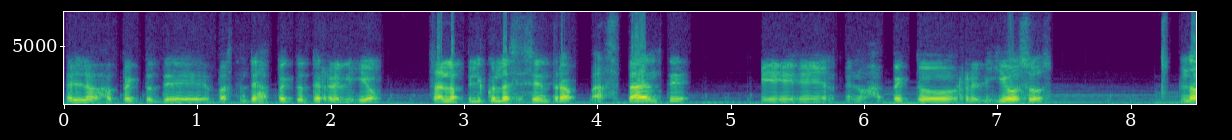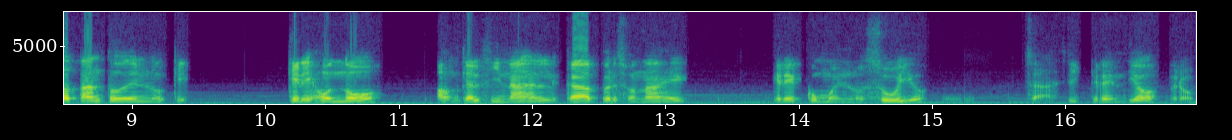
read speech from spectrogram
los aspectos de, bastantes aspectos de religión. O sea, la película se centra bastante eh, en, los aspectos religiosos, no tanto en lo que crees o no, aunque al final cada personaje cree como en lo suyo. O sea, sí cree en Dios, pero,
